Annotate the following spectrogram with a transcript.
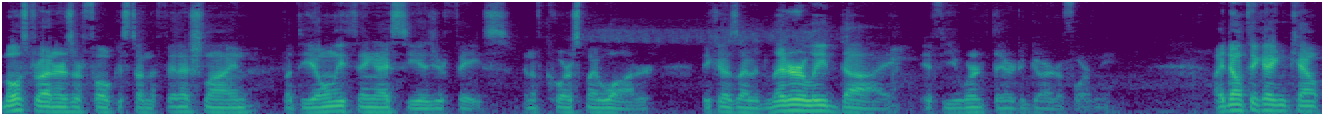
Most runners are focused on the finish line, but the only thing I see is your face, and of course my water, because I would literally die if you weren't there to guard it for me. I don't think I can count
